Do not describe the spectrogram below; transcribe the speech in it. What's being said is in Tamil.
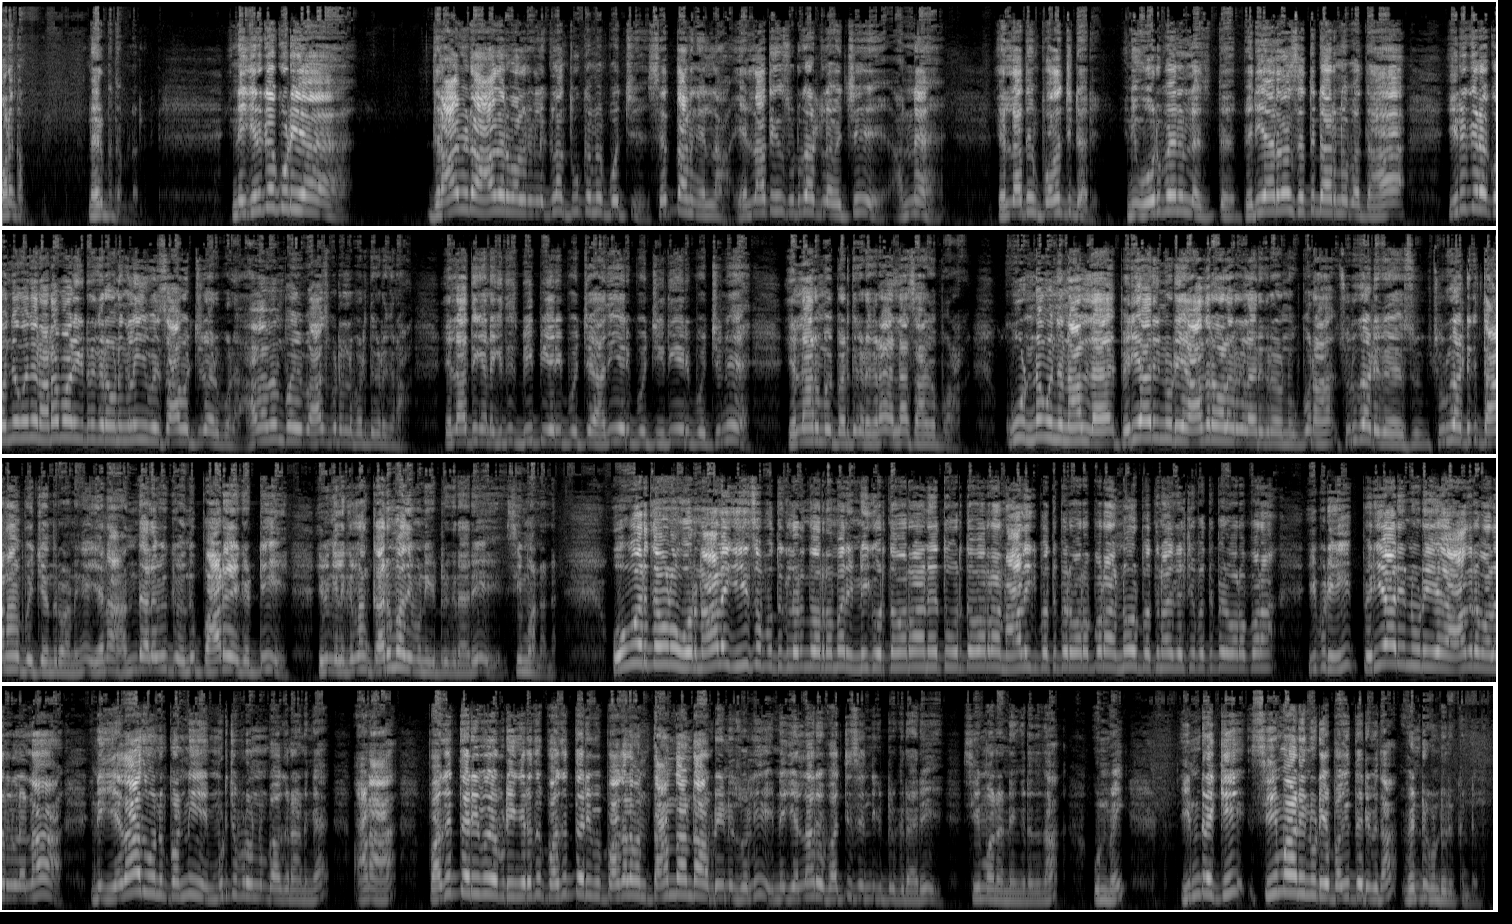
வணக்கம். நெருப்பு தமிழர். இன்றைக்கி இருக்கக்கூடிய திராவிட ஆதரவாளர்களுக்கெல்லாம் தூக்கமே போச்சு. செத்தானுங்க எல்லாம். எல்லாத்தையும் சுடுகாட்டில் வச்சு அண்ணன் எல்லாத்தையும் புதைச்சிட்டாரு. இனி ஒரு பேரும் இல்லை. பெரியார் தான் செத்துட்டாருன்னு பார்த்தா இருக்கிற கொஞ்சம் கொஞ்சம் நடமாடிக்கிட்டு இருக்கிறவனுங்களையும் இவர் சாவடிச்சிடுவார் போல். அவன் போய் ஹாஸ்பிட்டலில் படுத்து கிடக்கிறான். எல்லாத்துக்கும் எனக்கு இது பிபி ஏறி போச்சு அது ஏறி போச்சு இது ஏறி போச்சுன்னு எல்லோரும் போய் படுத்து கிடக்கிறான். எல்லாம் சாக போகிறான் இன்னும் கொஞ்சம் நாளில். பெரியாரினுடைய ஆதரவாளர்களாக இருக்கிறவனுக்கு பூரா சுடுகாட்டுக்கு சு சுடுகாட்டுக்கு தானாக போய் சேர்ந்துருவானுங்க. ஏன்னா அந்த அளவுக்கு வந்து பாடையை கட்டி இவங்களுக்கெல்லாம் கருமாதி பண்ணிக்கிட்டு இருக்கிறாரு சீமானண்ணன் ஒவ்வொருத்தவனும் ஒரு நாளைக்கு ஈசப்புத்துக்குலேருந்து வர்ற மாதிரி இன்றைக்கி ஒருத்தன் வர்றான் நேற்று ஒருத்தன் வர்றான் நாளைக்கு பத்து பேர் வரப்போகிறான் இன்னொரு பத்து நாள் கழிச்சு பத்து பேர் வரப்போகிறான் இப்படி பெரியாரினுடைய ஆதரவாளர்கள் எல்லாம் இன்றைக்கி ஏதாவது ஒன்று பண்ணி முடிச்சு போடணும்னு பார்க்குறானுங்க ஆனால் பகுத்தறிவு அப்படிங்கிறது பகுத்தறிவு பகலவன் தான் தாண்டா அப்படின்னு சொல்லி இன்றைக்கி எல்லோரும் வச்சு செஞ்சுக்கிட்டு இருக்கிறாரு சீமானன்ங்கிறது தான் உண்மை. இன்றைக்கு சீமானினுடைய பகுத்தறிவு தான் வென்று கொண்டு இருக்கின்றது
